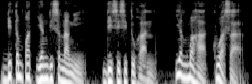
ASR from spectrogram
Di tempat yang disenangi, di sisi Tuhan yang Maha Kuasa.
